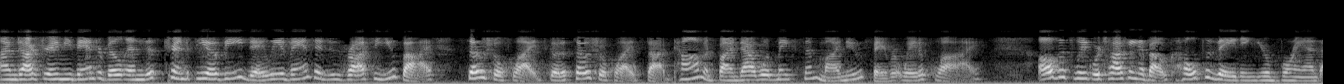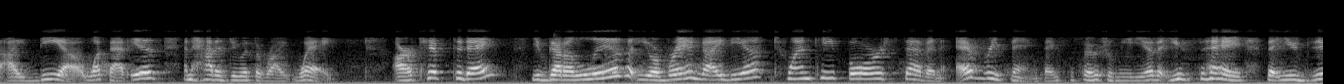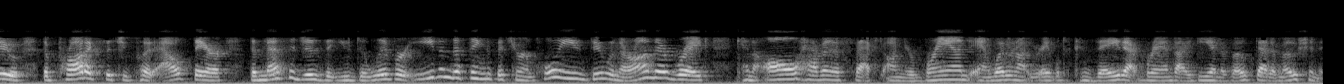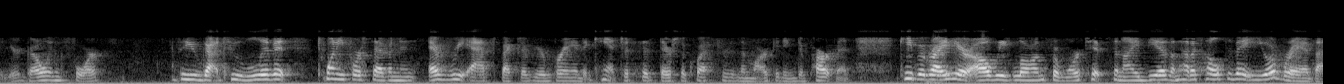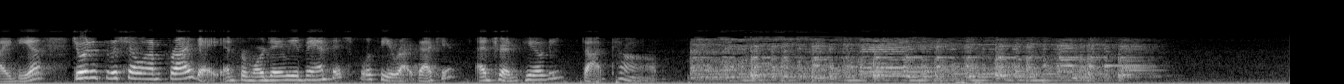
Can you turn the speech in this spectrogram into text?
I'm Dr. Amy Vanderbilt, and this Trend POV Daily Advantage is brought to you by Social Flights. Go to socialflights.com and find out what makes them my new favorite way to fly. All this week we're talking about cultivating your brand idea, what that is, and how to do it the right way. Our tip today, You've got to live your brand idea 24-7. Everything, thanks to social media, that you say, that you do, the products that you put out there, the messages that you deliver, even the things that your employees do when they're on their break can all have an effect on your brand and whether or not you're able to convey that brand idea and evoke that emotion that you're going for. So you've got to live it 24-7 in every aspect of your brand. It can't just sit there sequestered in the marketing department. Keep it right here all week long for more tips and ideas on how to cultivate your brand idea. Join us for the show on Friday. And for more Daily Advantage, we'll see you right back here at TrendPOV.com.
